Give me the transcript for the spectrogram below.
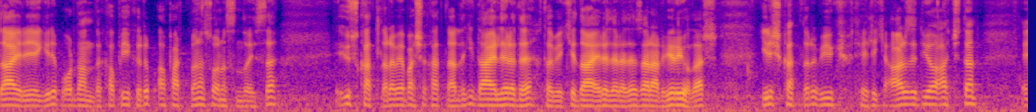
daireye girip oradan da kapıyı kırıp apartmana sonrasında ise e, üst katlara ve başka katlardaki dairelere de tabii ki dairelere de zarar veriyorlar. Giriş katları büyük tehlike arz ediyor. Açıdan e,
